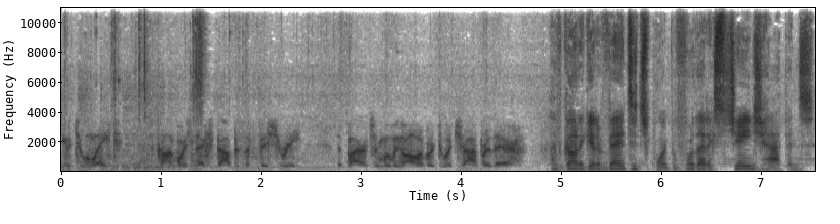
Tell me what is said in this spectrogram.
You're too late. The convoy's next stop is the fishery. The pirates are moving Oliver to a chopper there. I've got to get a vantage point before that exchange happens.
